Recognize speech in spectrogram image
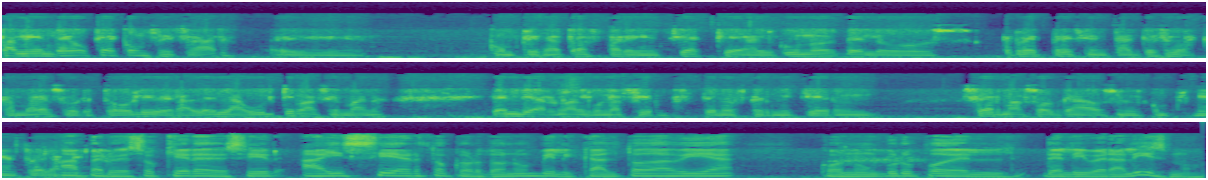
También tengo que confesar, eh, con plena transparencia que algunos de los representantes de la Cámara, sobre todo liberales, la última semana enviaron algunas firmas que nos permitieron ser más holgados en el cumplimiento de la Ah, meta. pero eso quiere decir, hay cierto cordón umbilical todavía con un grupo del, del liberalismo.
